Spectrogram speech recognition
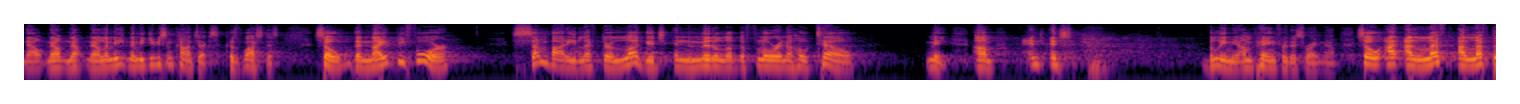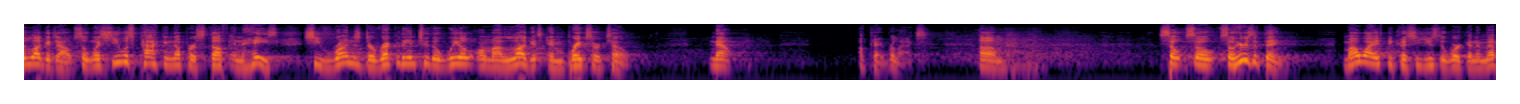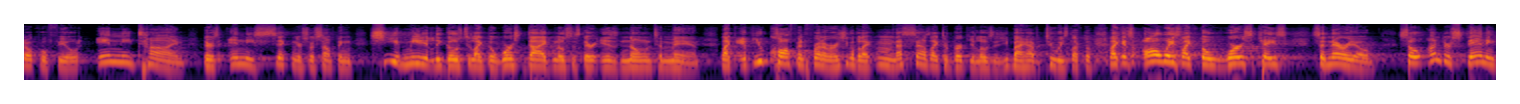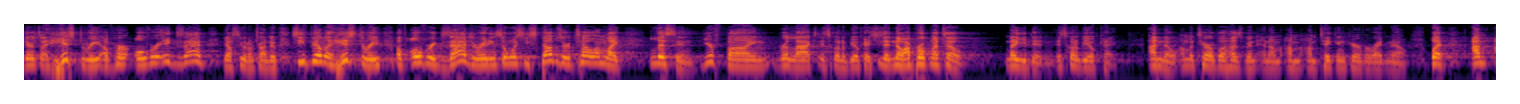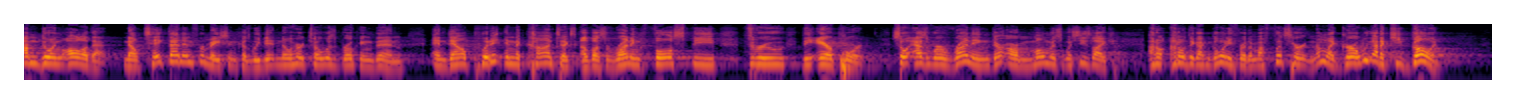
Now, now, now, now let, me, let me give you some context, because watch this. So, the night before, somebody left their luggage in the middle of the floor in the hotel, me. Um, and, and believe me, I'm paying for this right now. So I, I, left, I left the luggage out. So when she was packing up her stuff in haste, she runs directly into the wheel on my luggage and breaks her toe. Now, okay, relax. Um, so, so, so here's the thing. My wife, because she used to work in the medical field, anytime there's any sickness or something, she immediately goes to like the worst diagnosis there is known to man. Like if you cough in front of her, she's gonna be like, mm, that sounds like tuberculosis. You might have two weeks left. Like it's always like the worst case scenario. So understanding there's a history of her over exaggerating. Y'all see what I'm trying to do? She built a history of over exaggerating. So when she stubs her toe, I'm like, listen, you're fine, relax, it's gonna be okay. She said, no, I broke my toe. No, you didn't. It's gonna be okay. I know I'm a terrible husband and I'm, I'm, I'm taking care of her right now. But I'm, I'm doing all of that. Now, take that information because we didn't know her toe was broken then, and now put it in the context of us running full speed through the airport. So, as we're running, there are moments when she's like, I don't, I don't think I can go any further. My foot's hurting. I'm like, girl, we got to keep going.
